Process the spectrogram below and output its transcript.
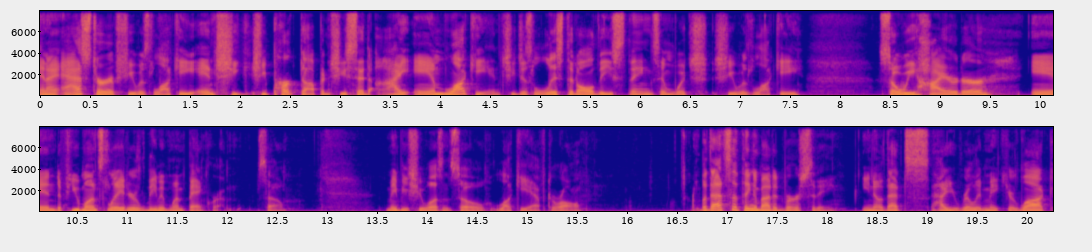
and I asked her if she was lucky, and she she perked up and she said, "I am lucky." And she just listed all these things in which she was lucky. So we hired her, and a few months later, Lehman went bankrupt. So maybe she wasn't so lucky after all. But that's the thing about adversity. You know, that's how you really make your luck.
